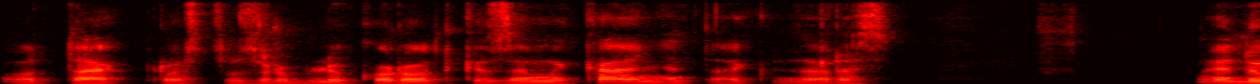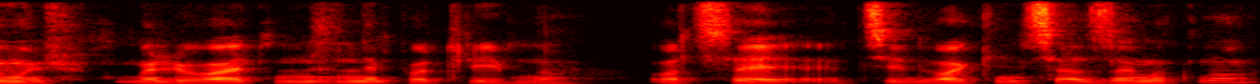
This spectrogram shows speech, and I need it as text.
Отак. Просто зроблю коротке замикання. Так, зараз. Ну, я думаю, що малювати не потрібно. Оце ці два кінця замикну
